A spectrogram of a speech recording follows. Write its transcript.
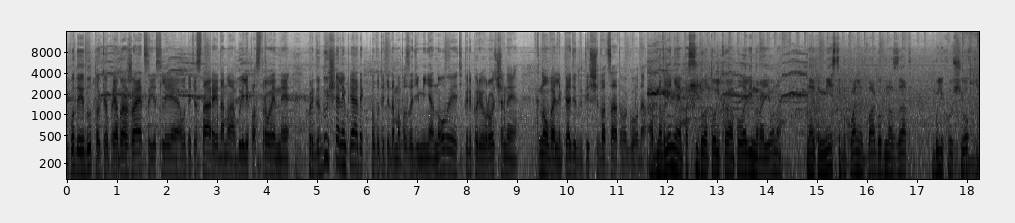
Годы идут, Токио преображается. Если вот эти старые дома были построены в предыдущей Олимпиаде, то вот эти дома позади меня новые, теперь приурочены к новой Олимпиаде 2020 года. Обновление постигло только половину района. На этом месте буквально два года назад были хрущевки.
